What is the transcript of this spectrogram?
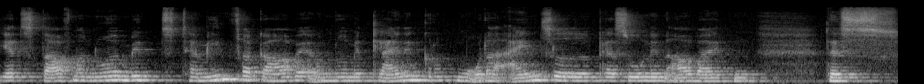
jetzt darf man nur mit Terminvergabe und nur mit kleinen Gruppen oder Einzelpersonen arbeiten. Das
